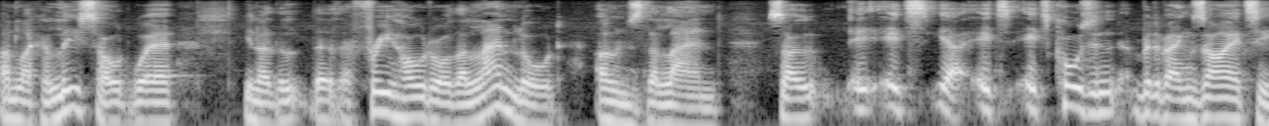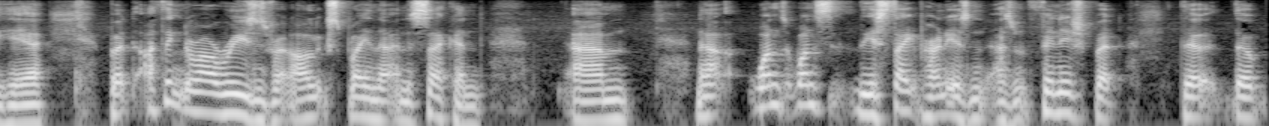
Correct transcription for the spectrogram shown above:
unlike a leasehold where, you know, the, the, the freeholder or the landlord owns the land. So it, it's yeah, it's it's causing a bit of anxiety here, but I think there are reasons for it. I'll explain that in a second. Um, now, once once the estate plan isn't hasn't finished, but the the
